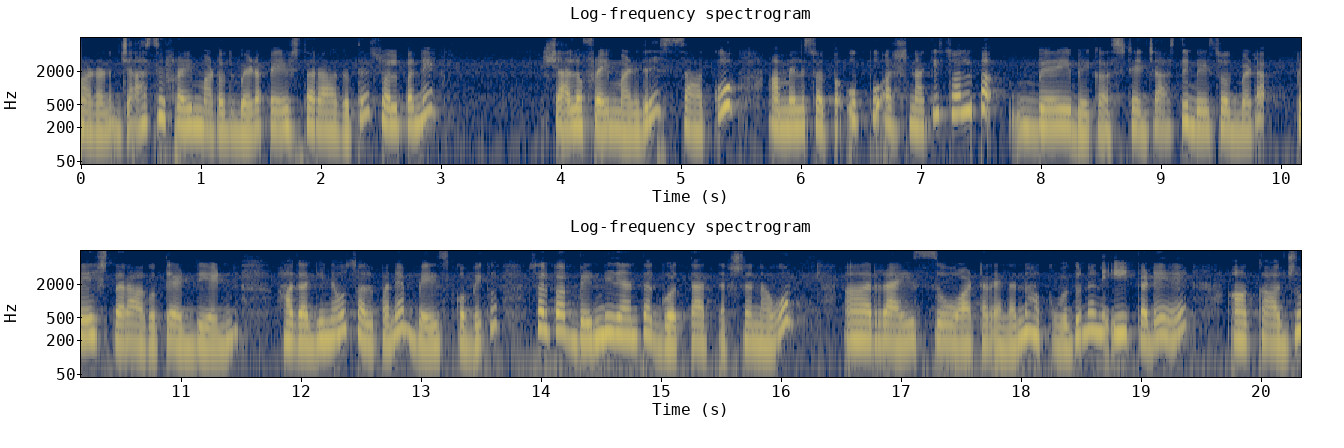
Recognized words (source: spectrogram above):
ಮಾಡೋಣ. ಜಾಸ್ತಿ ಫ್ರೈ ಮಾಡೋದು ಬೇಡ. ಪೇಸ್ಟ್ ಥರ ಆಗುತ್ತೆ. ಸ್ವಲ್ಪನೇ ಶಾಲೋ ಫ್ರೈ ಮಾಡಿದರೆ ಸಾಕು. ಆಮೇಲೆ ಸ್ವಲ್ಪ ಉಪ್ಪು ಅರ್ಶಿನ ಹಾಕಿ ಸ್ವಲ್ಪ ಬೇಯಬೇಕು ಅಷ್ಟೇ. ಜಾಸ್ತಿ ಬೇಯಿಸೋದು ಬೇಡ. ಪೇಸ್ಟ್ ಥರ ಆಗುತ್ತೆ ಅಟ್ ದಿ ಎಂಡ್ ಹಾಗಾಗಿ ನಾವು ಸ್ವಲ್ಪನೇ ಬೇಯಿಸ್ಕೋಬೇಕು. ಸ್ವಲ್ಪ ಬೆಂದಿದೆ ಅಂತ ಗೊತ್ತಾದ ತಕ್ಷಣ ನಾವು ರೈಸ್ ವಾಟರ್ ಎಲ್ಲನೂ ಹಾಕ್ಕೋಬೋದು. ನಾನು ಈ ಕಡೆ ಕಾಜು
